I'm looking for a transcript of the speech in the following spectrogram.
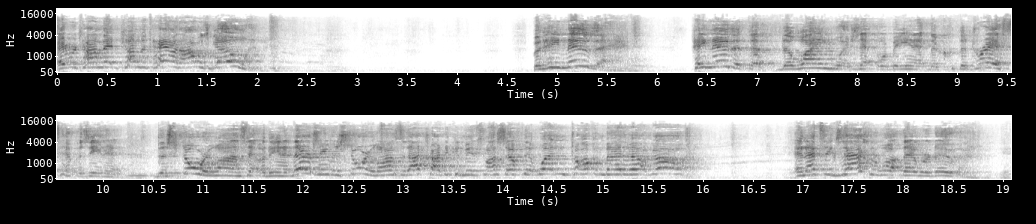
Every time they'd come to town, I was going. But he knew that. He knew that the, the language that would be in it, the, the dress that was in it, the storylines that were in it. There's even storylines that I tried to convince myself that wasn't talking bad about God. And that's exactly what they were doing. Yeah.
